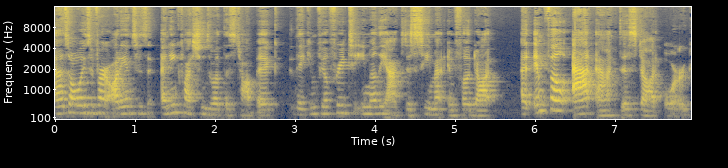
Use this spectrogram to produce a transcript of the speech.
as always, if our audience has any questions about this topic, they can feel free to email the ACDIS team at info dot at info at acdis.org.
